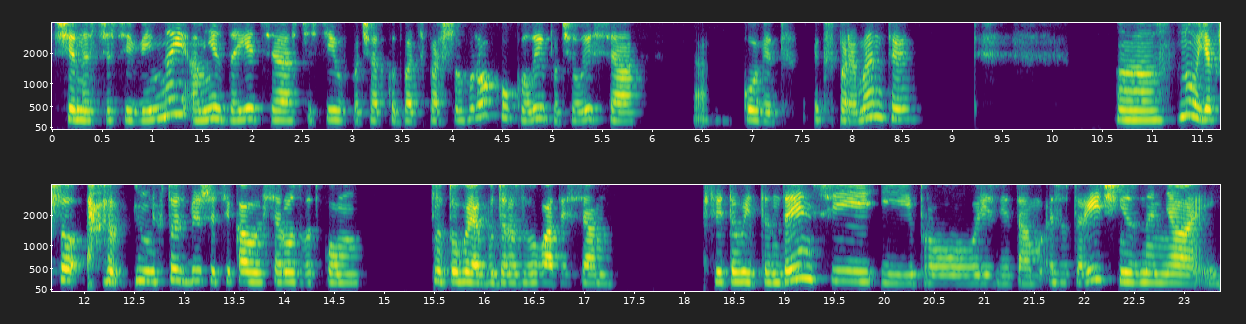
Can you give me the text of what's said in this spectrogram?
Ще не з часів війни, а мені здається, з часів початку 21-го року, коли почалися ковід-експерименти. Е, Ну, якщо хтось більше цікавився розвитком того, як буде розвиватися світові тенденції, і про різні там езотеричні знання, і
